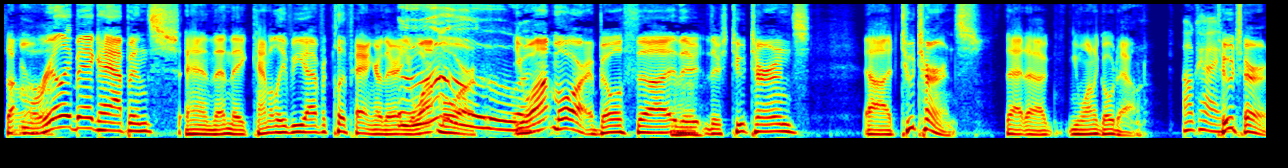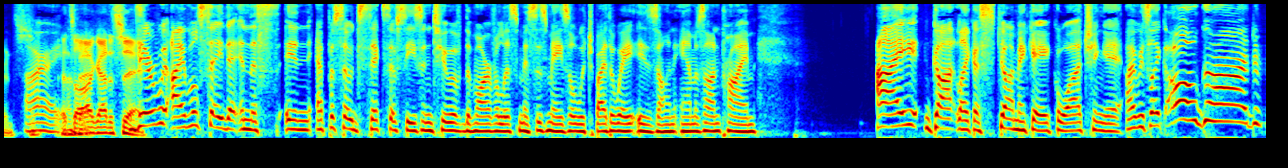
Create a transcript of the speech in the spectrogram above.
Something really big happens, and then they kind of leave you have a cliffhanger there. You want more. You want more. Both uh, there, there's two turns, uh, two turns that uh, you want to go down. Okay. Two turns. All right. That's all I got to say. There, I will say that in this in episode six of season two of the marvelous Mrs. Maisel, which by the way is on Amazon Prime, I got like a stomach ache watching it. I was like, "Oh God,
